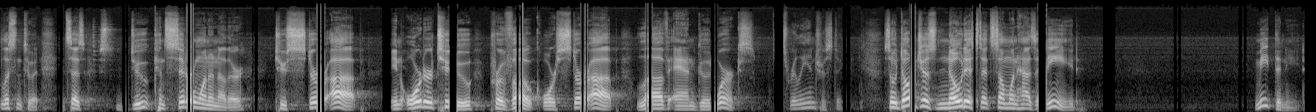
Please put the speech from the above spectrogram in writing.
listen to it. It says, do consider one another to stir up in order to provoke or stir up love and good works. It's really interesting. So don't just notice that someone has a need, meet the need.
